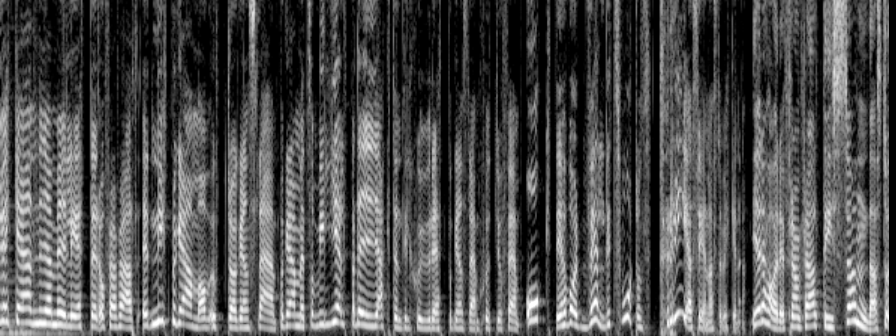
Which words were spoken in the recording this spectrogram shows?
vecka, nya möjligheter och framförallt ett nytt program av Uppdrag Grand Slam. Programmet som vill hjälpa dig i jakten till 7 rätt på Grand Slam 75. Och det har varit väldigt svårt de tre senaste veckorna. Ja det har det, framförallt i söndags då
